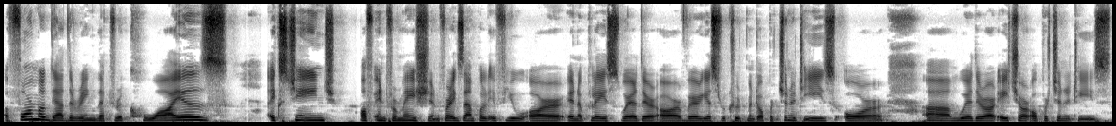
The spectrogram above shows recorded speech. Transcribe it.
a formal gathering that requires exchange of information. For example, if you are in a place where there are various recruitment opportunities or um, where there are HR opportunities,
